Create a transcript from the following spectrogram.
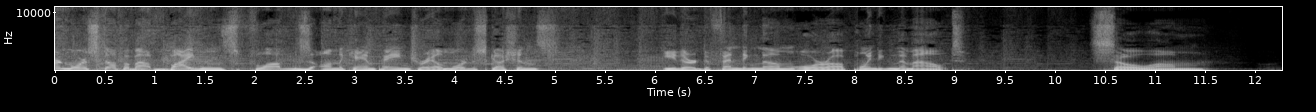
more and more stuff about Biden's flubs on the campaign trail, more discussions, either defending them or uh, pointing them out. So, um,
